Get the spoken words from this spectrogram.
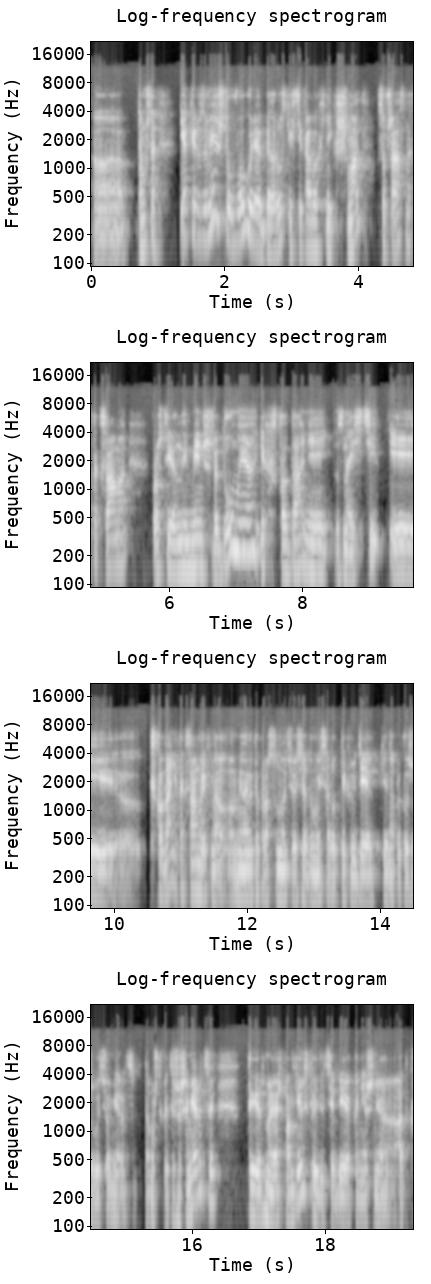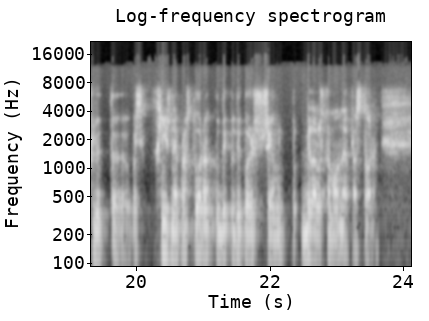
Таму что як я разумею што ўвогуле беларускіх цікавых кніг шмат сучасных таксама просто яны менш вядомыя іх складаней знайсці і складанне таксама іх на менавіта прасунуць ось я думаю сярод тых людзей які напрыклад жывуць у Амерыцы потому что ты ж Амерыцы ты размаўляешь па-ангельскай для цябе канешне адкрыт кніжная прастора куды куды больш чым беларускамоўная прастора і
